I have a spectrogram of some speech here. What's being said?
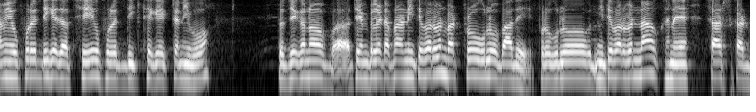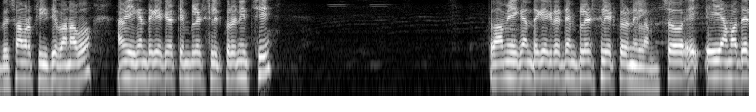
আমি উপরের দিকে যাচ্ছি, উপরের দিক থেকে একটা নিব। তো যে কোনো টেমপ্লেট আপনারা নিতে পারবেন বাট প্রোগুলো বাদে। প্রোগুলো নিতে পারবেন না, ওখানে সার্চ কাটবে। সো আমরা ফ্রিতে বানাবো। আমি এখান থেকে একটা টেমপ্লেট সিলেক্ট করে নিচ্ছি। তো আমি এখান থেকে একটা টেমপ্লেট সিলেক্ট করে নিলাম। সো এই আমাদের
